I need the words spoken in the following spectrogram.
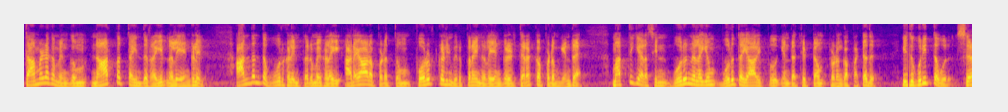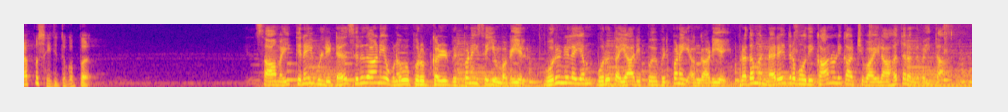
தமிழகம் எங்கும் நாற்பத்தைந்து ரயில் நிலையங்களில் அந்தந்த ஊர்களின் பெருமைகளை அடையாளப்படுத்தும் பொருட்களின் விற்பனை நிலையங்கள் திறக்கப்படும் என்ற மத்திய அரசின் ஒரு நிலையம் ஒரு தயாரிப்பு என்ற திட்டம் தொடங்கப்பட்டது. இது குறித்த ஒரு சிறப்பு செய்தி தொகுப்பு. சாமை திணை உள்ளிட்ட சிறுதானிய உணவுப் பொருட்கள் விற்பனை செய்யும் வகையில் ஒரு நிலையம் ஒரு தயாரிப்பு விற்பனை அங்காடியை பிரதமர் நரேந்திர மோடி காணொலி காட்சி வாயிலாக திறந்து வைத்தார்.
